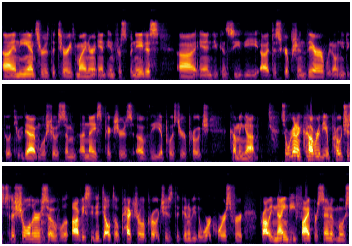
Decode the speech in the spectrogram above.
Uh, and the answer is the teres minor and infraspinatus. Uh, and you can see the uh, description there. We don't need to go through that. We'll show some uh, nice pictures of the uh, posterior approach coming up. So we're going to cover the approaches to the shoulder. So obviously the deltopectoral approach is going to be the workhorse for probably 95% of most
